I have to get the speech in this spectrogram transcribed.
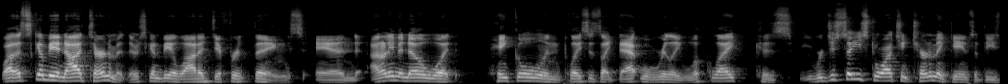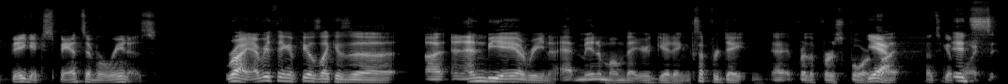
wow, this is going to be an odd tournament. There's going to be a lot of different things, and I don't even know what Hinkle and places like that will really look like because we're just so used to watching tournament games at these big, expansive arenas. Right. Everything it feels like is a, a an NBA arena at minimum that you're getting, except for Dayton uh, for the first four. Yeah, but that's a good it's point.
